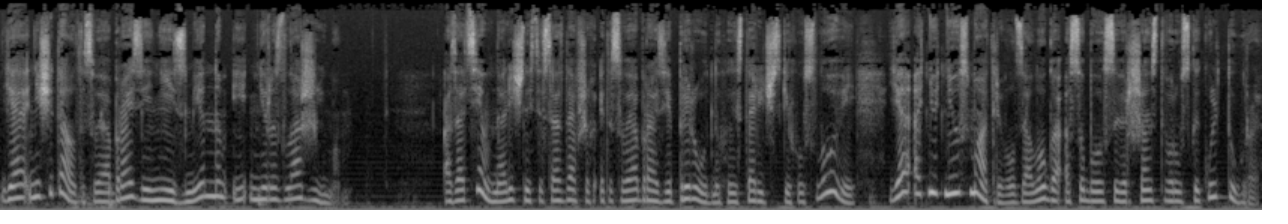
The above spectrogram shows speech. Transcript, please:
я не считал это своеобразие неизменным и неразложимым. А затем, в наличности создавших это своеобразие природных и исторических условий, я отнюдь не усматривал залога особого совершенства русской культуры.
